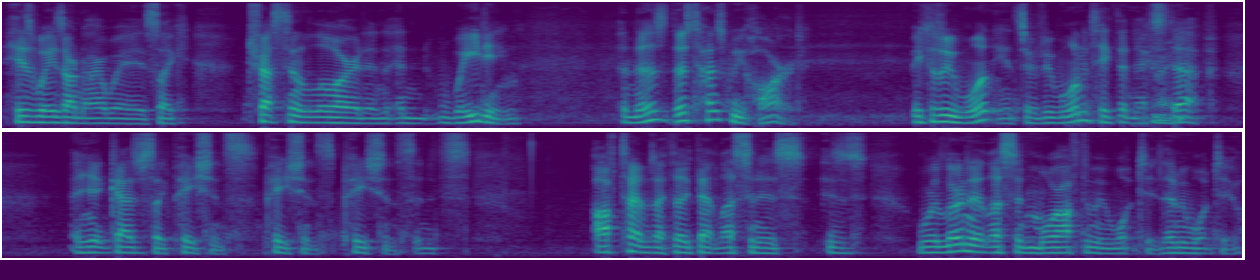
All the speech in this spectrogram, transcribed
His ways aren't our ways. Like trust in the Lord and, and waiting. And those those times can be hard because we want answers. We want to take the next step. And yet God's just like patience, patience, patience. And it's oftentimes I feel like that lesson is is we're learning that lesson more often than we want to than we want to.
